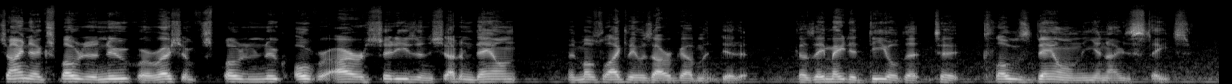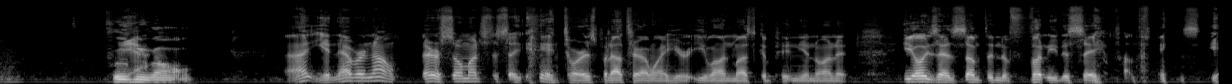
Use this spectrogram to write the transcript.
China exploded a nuke or Russia exploded a nuke over our cities and shut them down, then most likely it was our government did it because they made a deal that to close down the United States. Prove Yeah. me wrong. Uh, you never know. There's so much to say. Torres put out there. I want to hear Elon Musk opinion on it. He always has something to, funny to say about things. Yeah,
